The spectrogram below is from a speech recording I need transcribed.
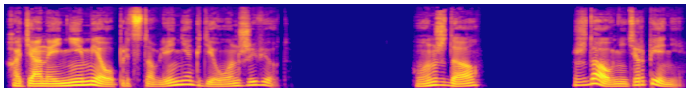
хотя она и не имела представления, где он живет. Он ждал. Ждал в нетерпении.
